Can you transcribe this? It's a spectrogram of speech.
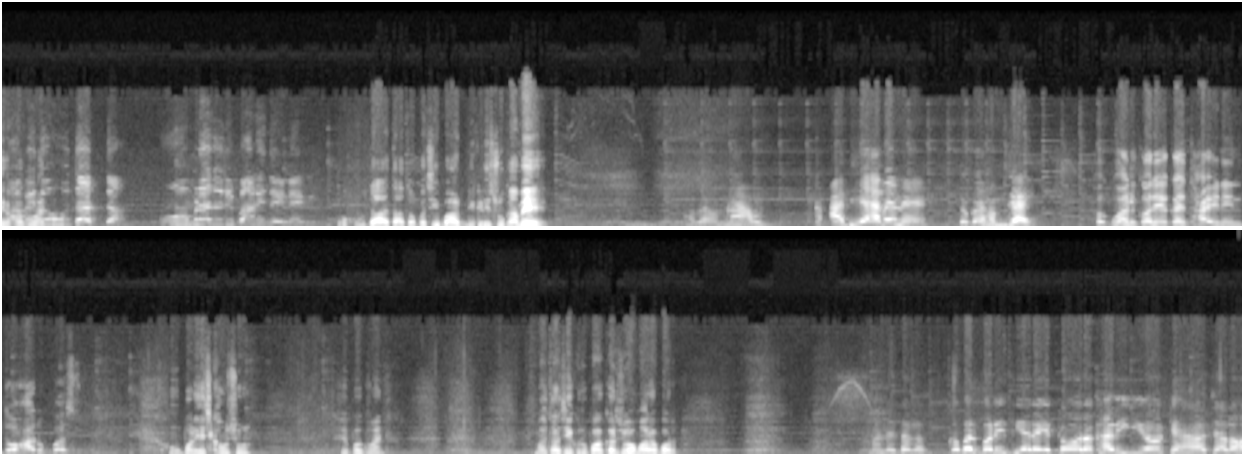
હે ભગવાન. તો હુતા હતા હું હમણાં જ હજી પાણી દઈને આવી. હુતા હતા તો પછી બહાર નીકળી શું કામે? હવે હમણાં આવું આદી આવે ને તો કઈ સમજાય. ભગવાન કરે કઈ થાય નહીં તો સારું બસ. હું પણ એ જ કહું છું. હે ભગવાન માતાજી કૃપા કરજો અમારા પર. મને તો ખબર પડી ત્યારે એટલો અરખ આવી ગયો કે હા ચાલો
